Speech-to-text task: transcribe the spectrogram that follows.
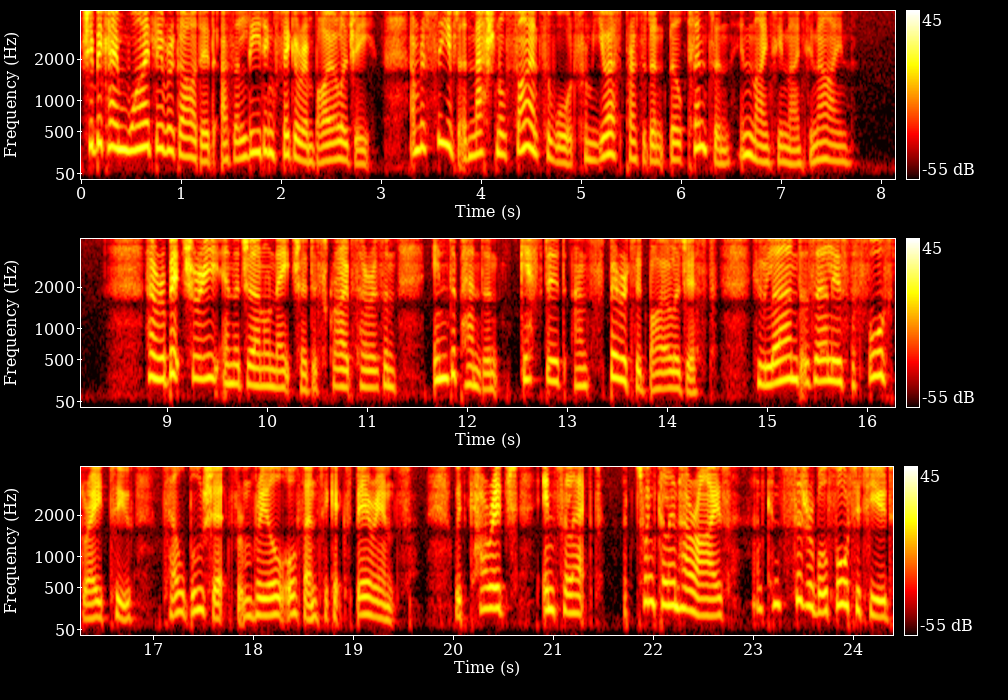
She became widely regarded as a leading figure in biology and received a National Science Award from US President Bill Clinton in 1999. Her obituary in the journal Nature describes her as an independent, gifted, and spirited biologist who learned as early as the fourth grade to tell bullshit from real, authentic experience. With courage, intellect, a twinkle in her eyes, and considerable fortitude,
